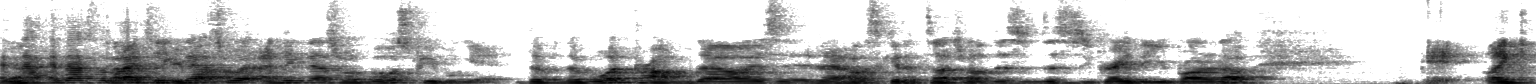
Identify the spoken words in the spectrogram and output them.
And, that, and that's the But I think that's what I think that's what most people get. The the one problem now is, and I was going to touch on this. This is great that you brought it up. It, like,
